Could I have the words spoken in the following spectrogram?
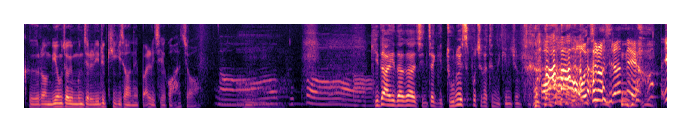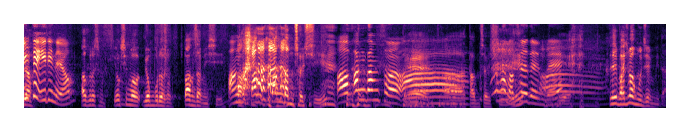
그런 미용적인 문제를 일으키기 전에 빨리 제거하죠. 아, 그렇구나. 기다이다가 진짜 이 두뇌 스포츠 같은 느낌이 좀 들어요. 어, 어지러지란데요. 1대 1이네요. 아 그렇습니다. 역시 뭐 명불허전 빵담이 씨, 빵담. 아, 빵, 빵담철 씨, 네, 아, 빵담철. 아, 아, 담철 씨. 하나 맞춰야 되는데. 예. 네, 마지막 문제입니다.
